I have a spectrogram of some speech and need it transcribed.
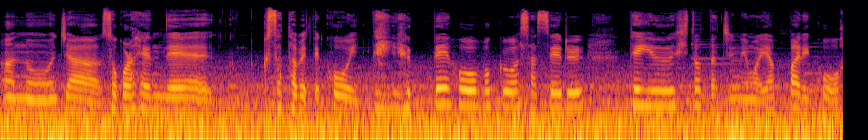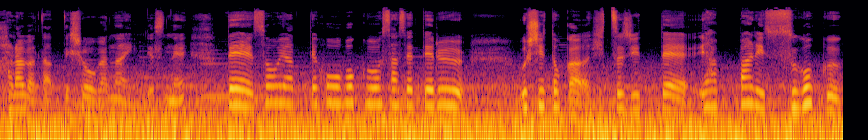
あのじゃあそこら辺で草食べてこいって言って放牧をさせるっていう人たちにはやっぱりこう腹が立ってしょうがないんですね。でそうやって放牧をさせてる牛とか羊ってやっぱりすごく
